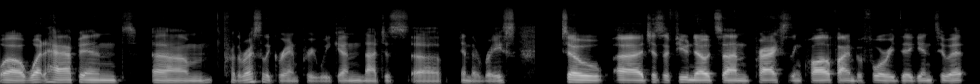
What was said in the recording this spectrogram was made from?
uh, what happened um, for the rest of the Grand Prix weekend, not just uh, in the race. So, uh, just a few notes on practice and qualifying before we dig into it.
